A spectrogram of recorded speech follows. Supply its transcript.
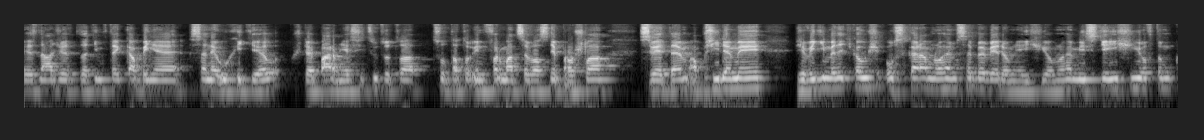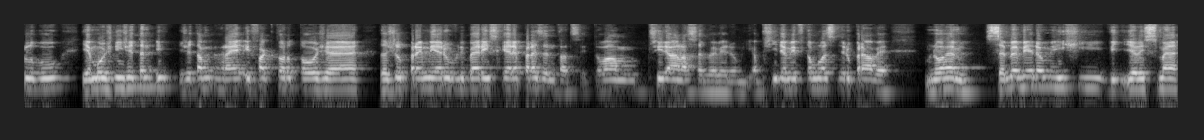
je znát, že zatím v té kabině se neuchytil. Už to je pár měsíců, co, ta, co tato informace vlastně prošla světem a přijde mi, že vidíme teďka už Oscara mnohem sebevědomějšího, mnohem jistějšího v tom klubu. Je možný, že, ten, že tam hraje i faktor to, že zažil premiéru v liberijské reprezentaci. To vám přidá na sebevědomí. A přijde mi v tomhle směru právě mnohem sebevědomější. Viděli jsme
